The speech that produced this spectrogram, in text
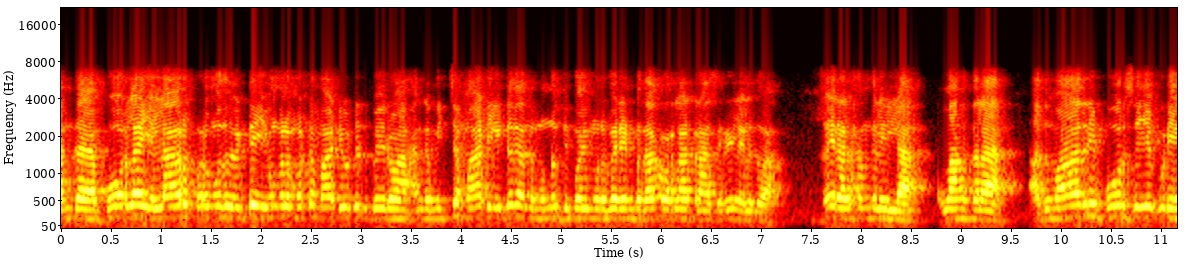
அந்த போர்ல எல்லாரும் புறமுது விட்டு இவங்களை மட்டும் மாட்டி விட்டுட்டு போயிடுவான் அங்க மிச்சம் மாட்டிக்கிட்டது அந்த முன்னூத்தி பதிமூணு பேர் என்பதாக வரலாற்று ஆசிரியர்கள் எழுதுவான் சைர் அலமதுல்லா அல்லாஹத்துல அது மாதிரி போர் செய்யக்கூடிய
